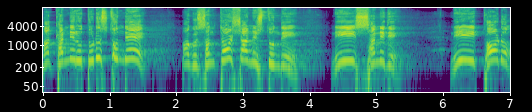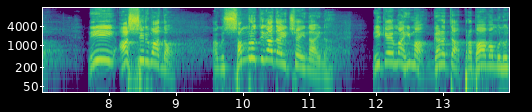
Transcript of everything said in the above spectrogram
మా కన్నీరు తుడుస్తుంది. మాకు సంతోషాన్ని ఇస్తుంది. నీ సన్నిధి నీ తోడు నీ ఆశీర్వాదం మాకు సమృద్ధిగా దయచేయి నాయన. నీకే మహిమ ఘనత ప్రభావములు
